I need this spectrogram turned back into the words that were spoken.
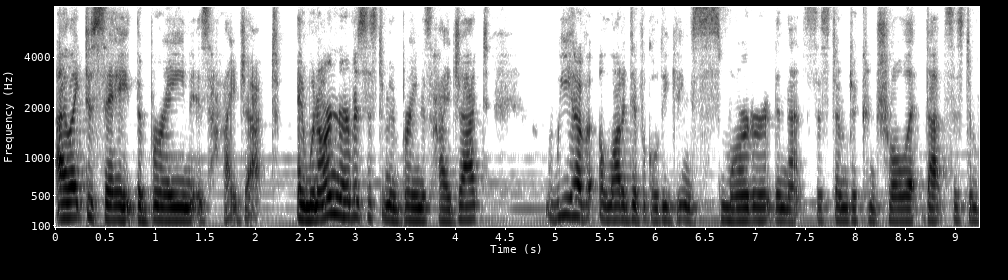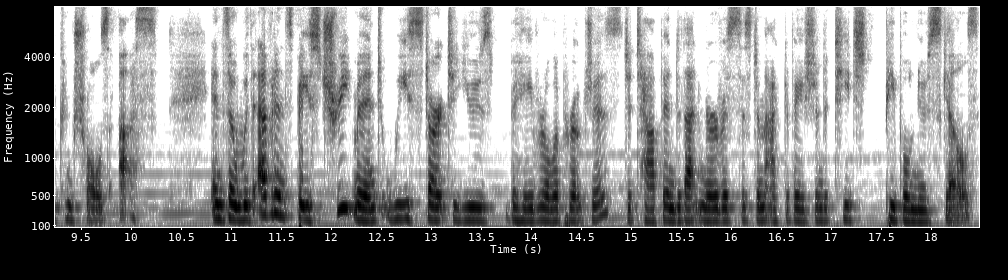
I like to say the brain is hijacked. And when our nervous system and brain is hijacked, we have a lot of difficulty getting smarter than that system to control it. That system controls us. And so, with evidence based treatment, we start to use behavioral approaches to tap into that nervous system activation to teach people new skills.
